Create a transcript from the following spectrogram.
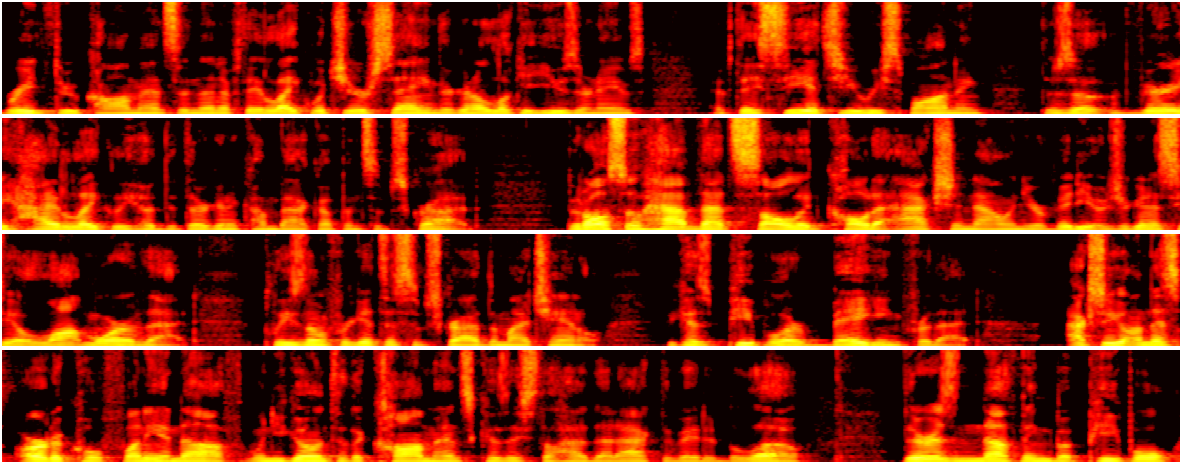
read through comments, and then if they like what you're saying, they're going to look at usernames. If they see it's you responding, there's a very high likelihood that they're going to come back up and subscribe. But also have that solid call to action now in your videos. You're going to see a lot more of that. Please don't forget to subscribe to my channel because people are begging for that. Actually, on this article, funny enough, when you go into the comments, because they still had that activated below, there is nothing but people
